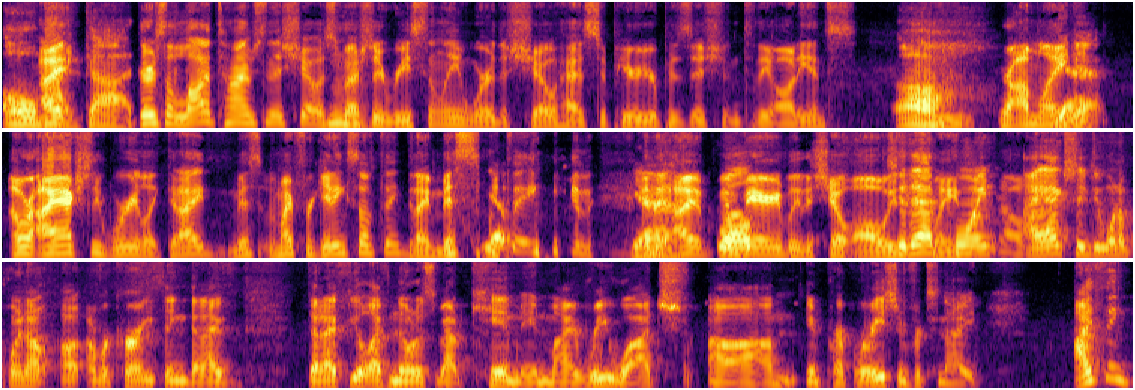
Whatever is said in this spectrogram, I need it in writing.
Oh my I- god! there's a lot of times in the show, Hmm. especially recently, where the show has superior position to the audience. Oh, Where I'm like, yeah. or I actually worry, like, did I miss? Am I forgetting something? Did I miss Yep. something? and, Yeah. and then I Well, invariably the show always to that point, itself. I actually do want to point out a, a recurring thing that I've that I feel I've noticed about Kim in my rewatch um, in preparation for tonight. I think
